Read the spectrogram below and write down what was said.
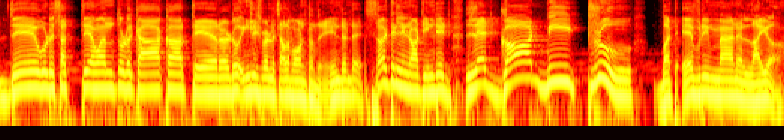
దేవుడు సత్యవంతుడు కాక తేరడు. ఇంగ్లీష్ వర్డ్లో చాలా బాగుంటుంది. ఏంటంటే certainly not indeed let God be true but every man a liar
